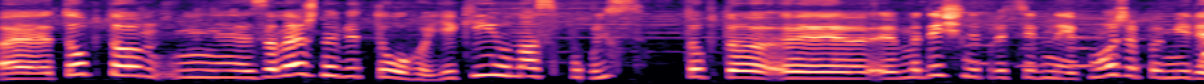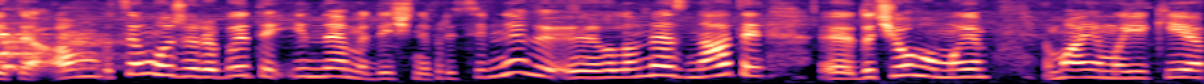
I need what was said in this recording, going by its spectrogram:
Е, Тобто, залежно від того, який у нас пульс, тобто е, медичний працівник може поміряти, а це може робити і не медичний працівник. Е, Головне знати, до чого ми маємо яке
